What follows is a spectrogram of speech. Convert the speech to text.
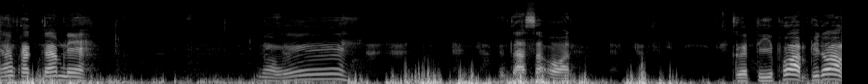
งามคักงามแน่พี่น้องเอ้ยเป็นตาสะอ่อน เกิดตีพร้อมพี่น้อง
